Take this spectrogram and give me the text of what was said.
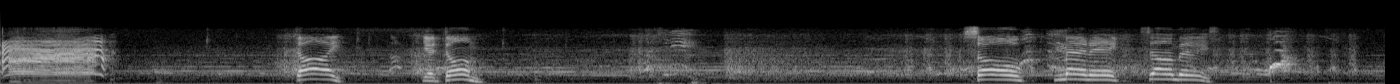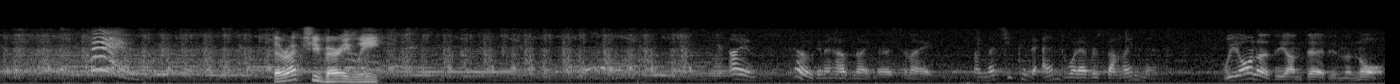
Ah! Die! You're dumb. So many zombies. They're actually very weak. I am so gonna have nightmares tonight. Unless you can end whatever's behind them. We honor the undead in the north,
